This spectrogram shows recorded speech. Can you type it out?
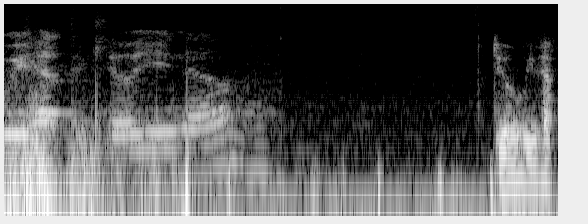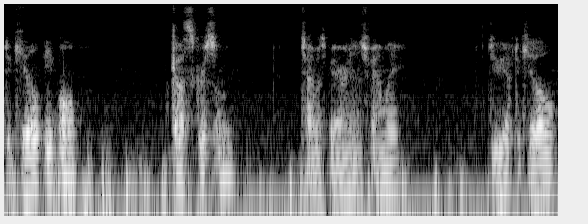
we have to kill you now? Do we have to kill people? Gus Grissom, Thomas Baron and his family. Do you have to kill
